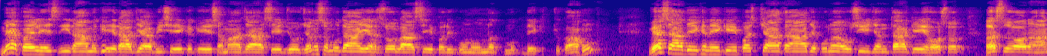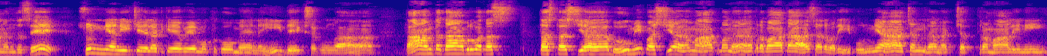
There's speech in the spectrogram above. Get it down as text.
मैं पहले श्री राम के राज्याभिषेक के समाचार से जो जन समुदाय हर्षोल्लास से परिपूर्ण उन्नत मुख देख चुका हूँ, वैसा देखने के पश्चात आज पुनः उसी जनता के हर्ष और आनंद से शून्य नीचे लटके हुए मुख को मैं नहीं देख सकूँगा। ताम तथा ब्रुवतस् तस्तस्य भूमिपश्य महात्मनः प्रभाता सर्वरी पुण्या मालिनी।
